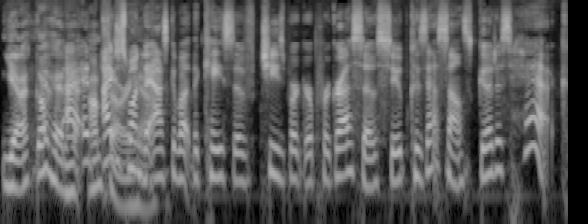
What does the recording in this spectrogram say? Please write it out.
Yeah, go ahead. I, I'm I just wanted to ask about the case of cheeseburger progresso soup because that sounds good as heck.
